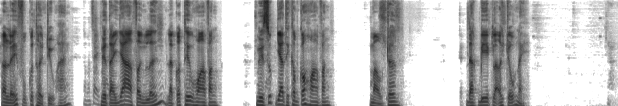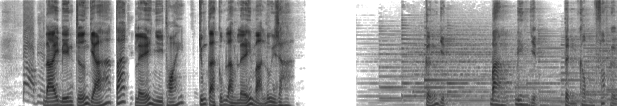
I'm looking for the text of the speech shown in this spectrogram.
Là lễ phục của thời Triều Hán, Người tại gia phần lớn là có thêu hoa văn. Người xuất gia thì không có hoa văn, Màu trơn. Đặc biệt là ở chỗ này. Đại biện trưởng giả tác lễ nhi thoái, Chúng ta cũng làm lễ mà lui ra. Cẩn dịch. Ban biên dịch Tịnh không pháp ngữ.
